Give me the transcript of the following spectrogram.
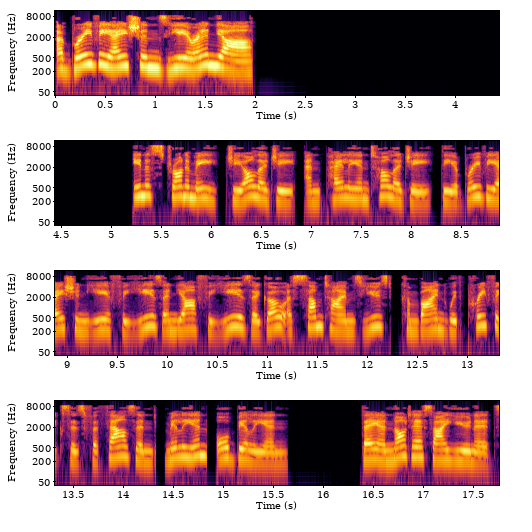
Abbreviations year and year. In astronomy, geology, and paleontology, the abbreviation year for years and year for years ago are sometimes used, combined with prefixes for thousand, million, or billion. They are not SI units,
